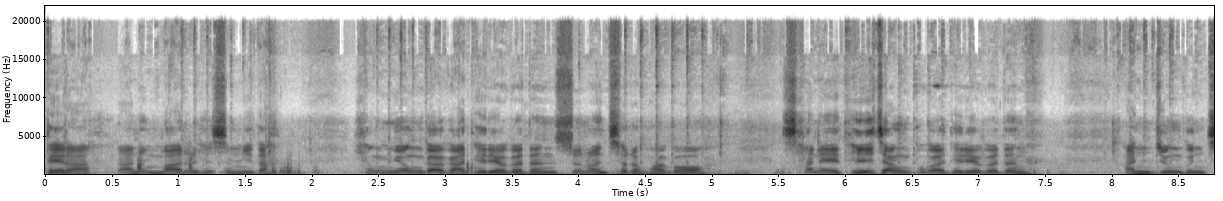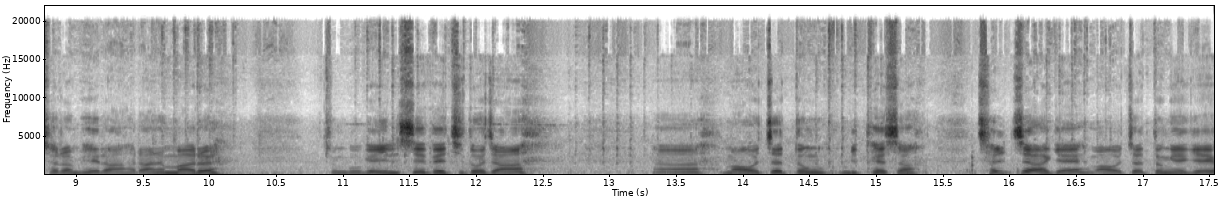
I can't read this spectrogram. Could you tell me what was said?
되라라는 말을 했습니다. 혁명가가 되려거든 순원처럼 하고 산의 대장부가 되려거든 안중근처럼 해라 라는 말을 중국의 1세대 지도자 아, 마오쩌둥 밑에서 철저하게 마오쩌둥에게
